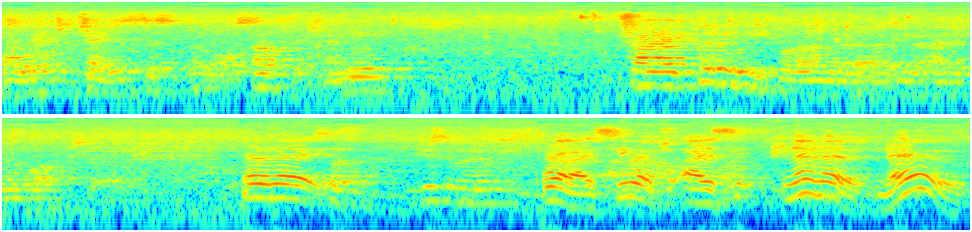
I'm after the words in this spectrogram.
or we have to change the system, or something. I mean, try putting people under, you know, I don't know what. No, no. So, you see what I mean? Well, I see what you, I see. No, no, no,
